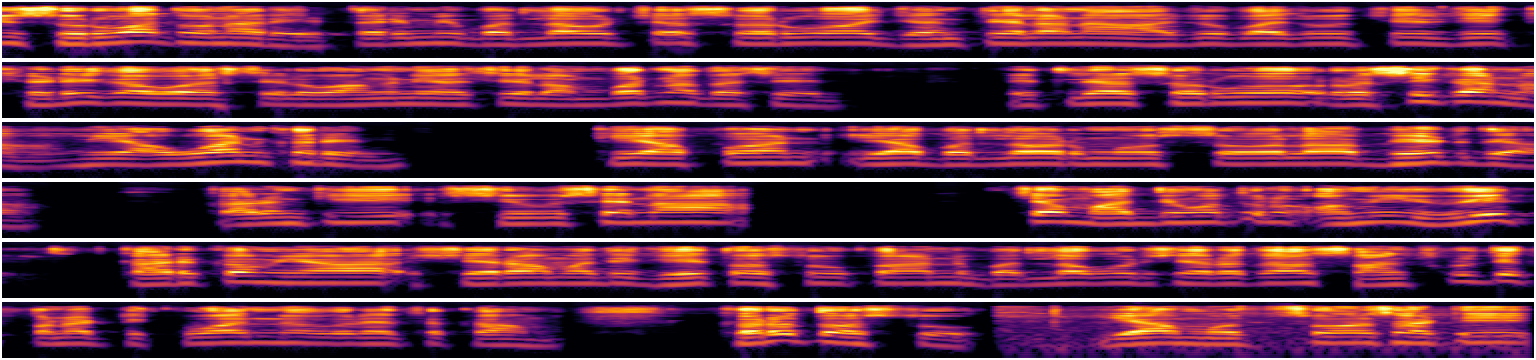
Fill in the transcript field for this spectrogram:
ची सुरुवात होणार आहे. तरी मी बदलावरच्या सर्व जनतेला ना आजूबाजूचे जे खेडेगाव असेल वांगणी असेल अंबरनाथ असेल इथल्या सर्व रसिकांना मी आव्हान करेन की आपण या बदलावर महोत्सवाला भेट द्या. कारण की शिवसेनाच्या माध्यमातून आम्ही विविध कार्यक्रम या शहरामध्ये घेत असतो. कारण बदलापूर शहराचा सांस्कृतिकपणा टिकवण्याचं काम करत असतो. या महोत्सवासाठी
